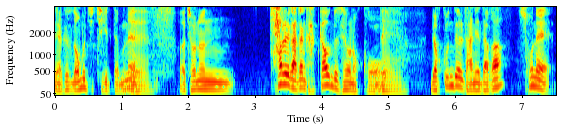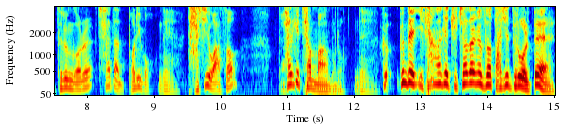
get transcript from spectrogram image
예, 그래서 너무 지치기 때문에 네. 어, 저는 차를 가장 가까운 데 세워놓고 네. 몇 군데를 다니다가 손에 들은 거를 차에다 버리고 네. 다시 와서 활기찬 마음으로. 네. 그 근데 이상하게 주차장에서 다시 들어올 때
